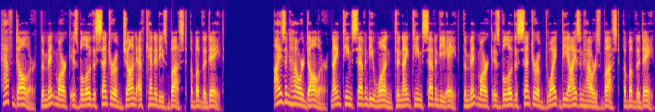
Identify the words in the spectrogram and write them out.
Half dollar, the mint mark is below the center of John F. Kennedy's bust, above the date. Eisenhower dollar 1971 1978 the mint mark is below the center of Dwight D. Eisenhower's bust above the date.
